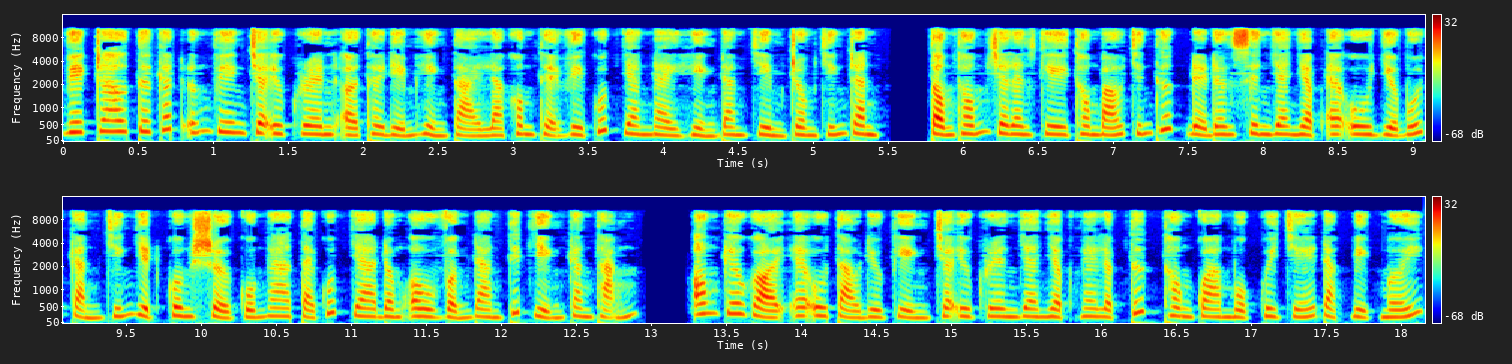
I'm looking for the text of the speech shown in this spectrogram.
Việc trao tư cách ứng viên cho Ukraine ở thời điểm hiện tại là không thể vì quốc gia này hiện đang chìm trong chiến tranh. Tổng thống Zelensky thông báo chính thức để đơn xin gia nhập EU giữa bối cảnh chiến dịch quân sự của Nga tại quốc gia Đông Âu vẫn đang tiếp diễn căng thẳng. Ông kêu gọi EU tạo điều kiện cho Ukraine gia nhập ngay lập tức thông qua một quy chế đặc biệt mới,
